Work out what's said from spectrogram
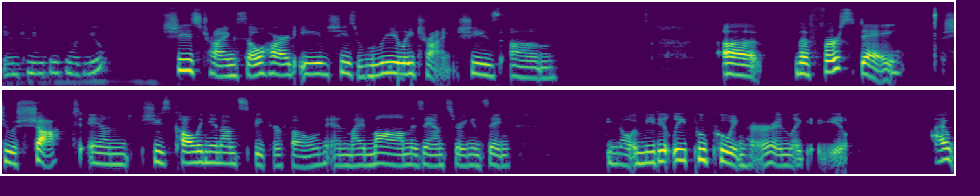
in communication with you? She's trying so hard, Eve. She's really trying. She's um uh, the first day, she was shocked and she's calling in on speakerphone, and my mom is answering and saying, you know, immediately poo pooing her and like, you know, I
